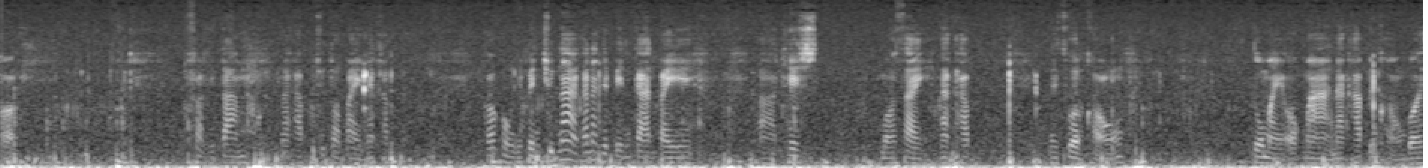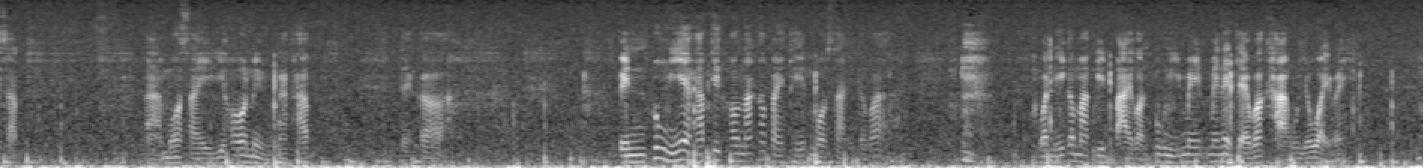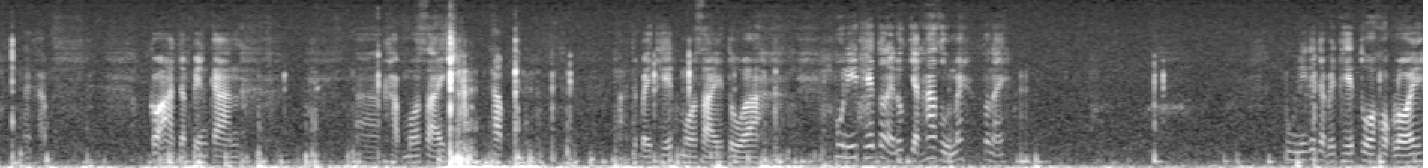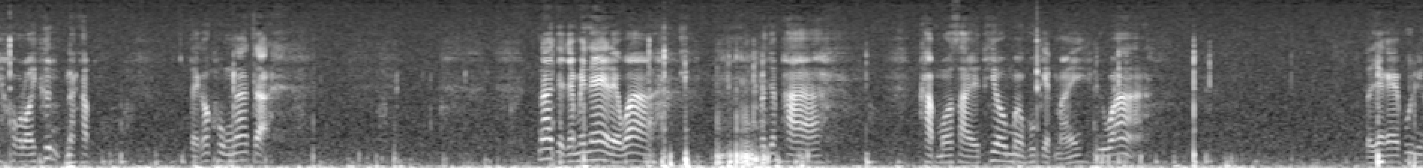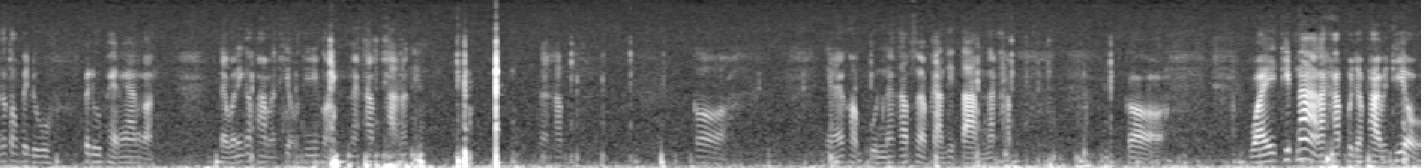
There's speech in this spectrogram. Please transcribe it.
ก็ฝากติดตามนะครับ ชุดต่อไปนะครับ ก็คงจะเป็นชุดหน้าก็น่าจะเป็นการไปเทสมอไซค์นะครับ ในส่วนของ ตัวใหม่ออกมานะครับ เป็นของบริษัทมอไซค์ยี่ห้อหนึ่งนะครับ แต่ก็ เป็นพรุ่งนี้ครับที่เขานัดเข้าไปเทสมอไซค์แต่ว่า วันนี้ก็มาปีนป่ายก่อนพรุ่งนี้ไม่ไม่แน่ใจว่าขาผมจะไหวไหมนะครับ ก็อาจจะเป็นการาขับมอไซค์ครับ อาจจะไปเทสมอไซค์ตัวพรุ่งนี้เทสตัวไหนลูก750ไหมตัวไหน รุ่งนี้ก็จะไปเทสตัว 600 600 ขึ้นนะครับ แต่ก็คงน่าจะ น่าจะจะไม่แน่เลยว่าเราจะพาขับมอไซค์เที่ยวเมืองภูเก็ตไหม หรือว่า แต่ยังไงพรุ่งนี้ก็ต้องไปดูไปดูแผนงานก่อน แต่วันนี้ก็พามาเที่ยวที่นี่ก่อนนะครับผากระถินนะครับ ก็อยากให้ขอบคุณนะครับสำหรับการติดตามนะครับ ก็ ไว้ทริปหน้านะครับผมจะพาไปเที่ยว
